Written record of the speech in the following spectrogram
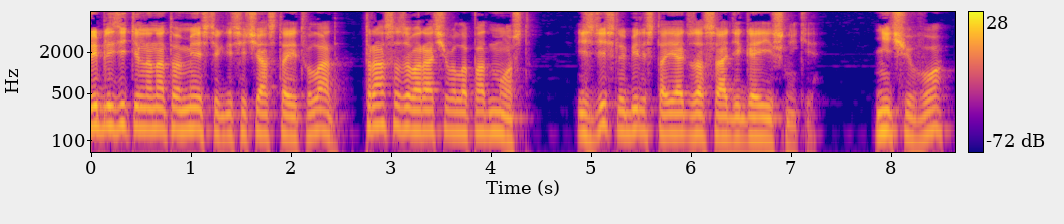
Приблизительно на том месте, где сейчас стоит Влад, трасса заворачивала под мост, и здесь любили стоять в засаде гаишники. Ничего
